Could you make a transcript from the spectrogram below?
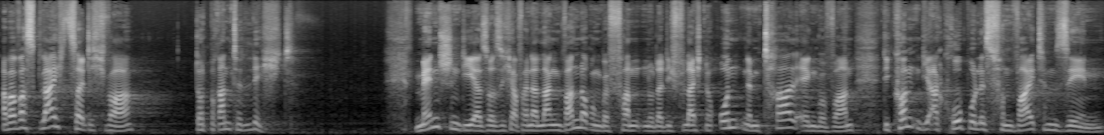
Aber was gleichzeitig war, dort brannte Licht. Menschen, die also sich auf einer langen Wanderung befanden oder die vielleicht noch unten im Tal irgendwo waren, die konnten die Akropolis von weitem sehen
